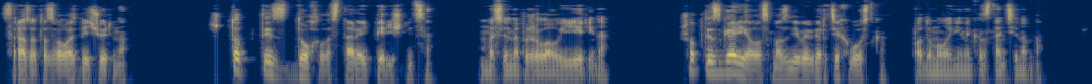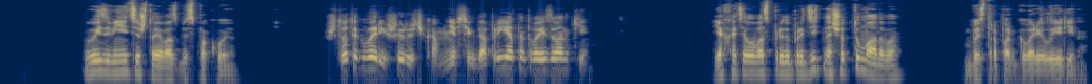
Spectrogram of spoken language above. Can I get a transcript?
Сразу отозвалась Бичурина. «Чтоб ты сдохла, старая перечница!» мысленно пожелала ей Ирина. «Чтоб ты сгорела, смазливая вертихвостка!» подумала Нина Константиновна. «Вы извините, что я вас беспокою. Что ты говоришь, Ирочка? Мне всегда приятны твои звонки. Я хотела вас предупредить насчет Туманова, быстро проговорила Ирина.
